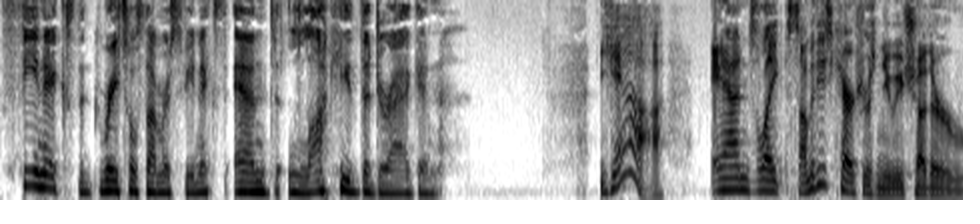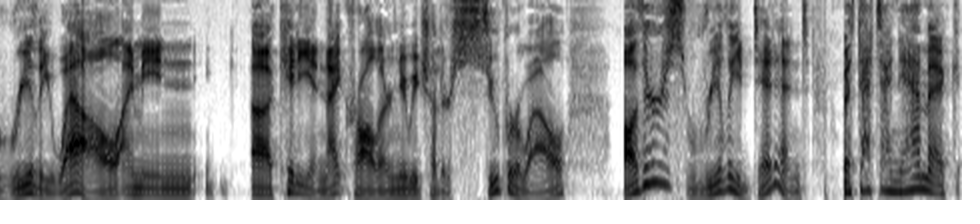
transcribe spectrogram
Phoenix, the Rachel Summers Phoenix, and Lockheed the Dragon. Yeah. And like some of these characters knew each other really well. I mean, uh, Kitty and Nightcrawler knew each other super well. Others really didn't. But that dynamic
